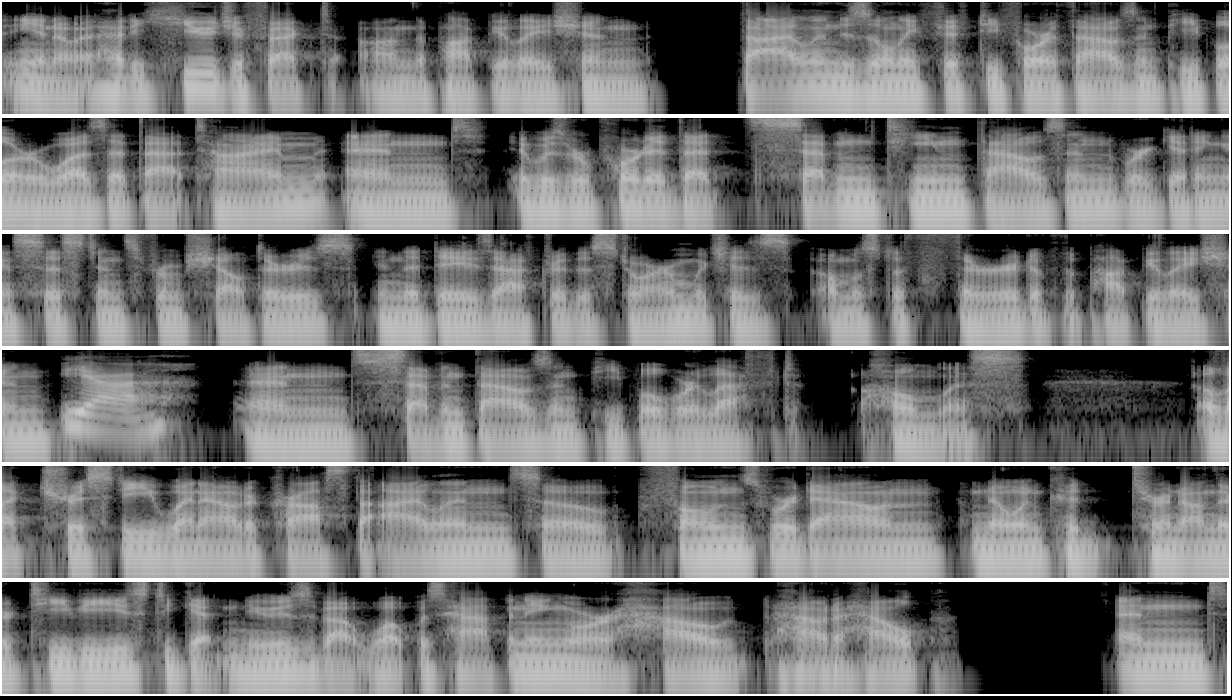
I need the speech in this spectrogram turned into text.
you know, it had a huge effect on the population. The island is only 54,000 people, or was at that time. And it was reported that 17,000 were getting assistance from shelters in the days after the storm, which is almost a third of the population. Yeah. And 7,000 people were left homeless electricity went out across the island, so phones were down. No one could turn on their TVs to get news about what was happening or how how to help. And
